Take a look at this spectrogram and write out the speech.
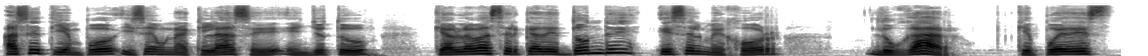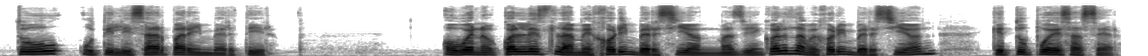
hace tiempo hice una clase en YouTube que hablaba acerca de dónde es el mejor lugar que puedes tú utilizar para invertir. O bueno, cuál es la mejor inversión, más bien, cuál es la mejor inversión que tú puedes hacer.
